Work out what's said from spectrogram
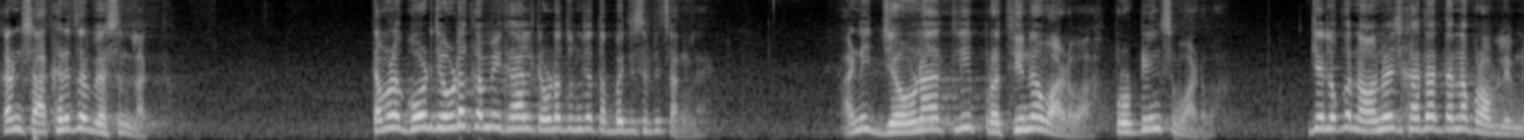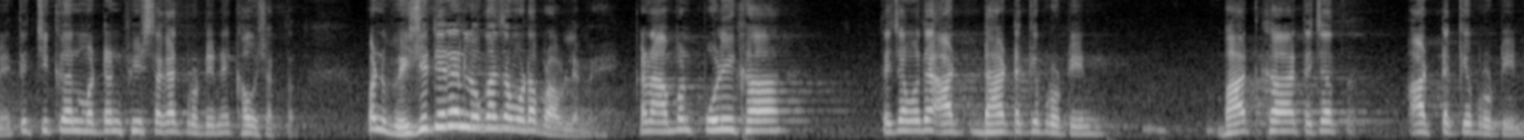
कारण साखरेचं व्यसन लागतं. त्यामुळे गोड जेवढं कमी खाल तेवढं तुमच्या तब्येतीसाठी चांगलं आहे. आणि जेवणातली प्रथिनं वाढवा प्रोटीन्स वाढवा. जे लोक नॉनव्हेज खातात त्यांना प्रॉब्लेम नाही. ते चिकन मटन फिश सगळ्यात प्रोटीन आहे खाऊ शकतात. पण व्हेजिटेरियन लोकांचा मोठा प्रॉब्लेम आहे. कारण आपण पोळी खा त्याच्यामध्ये आठ दहा टक्के प्रोटीन भात खा त्याच्यात आठ टक्के प्रोटीन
